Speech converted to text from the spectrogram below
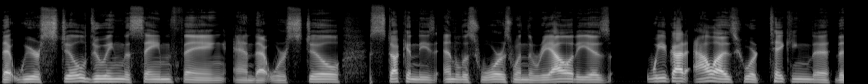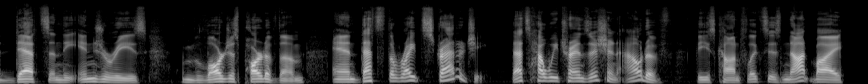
that we're still doing the same thing and that we're still stuck in these endless wars when the reality is we've got allies who are taking the, the deaths and the injuries, largest part of them, and that's the right strategy. That's how we transition out of these conflicts is not by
